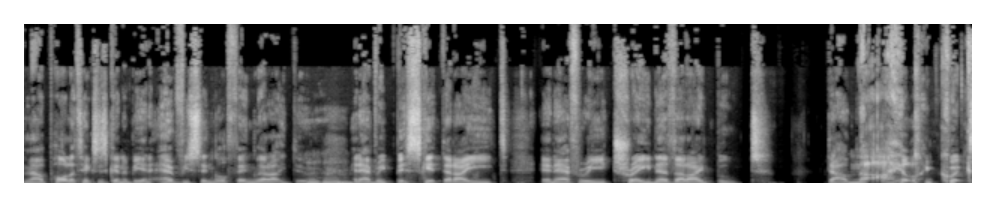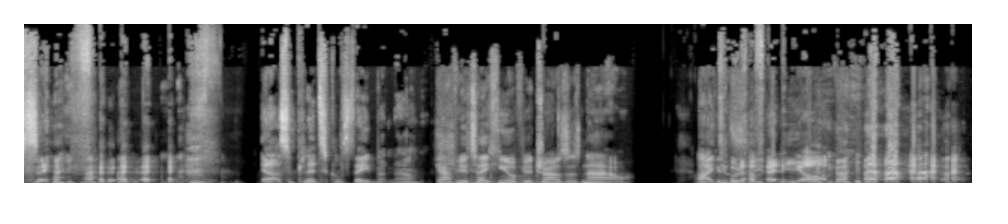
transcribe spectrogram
Now, politics is going to be in every single thing that I do, Mhm. in every biscuit that I eat, in every trainer that I boot down the aisle in Kwik Save. yeah, that's a political statement now. Gav, you're taking off your trousers now. I, can don't see- have any on.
